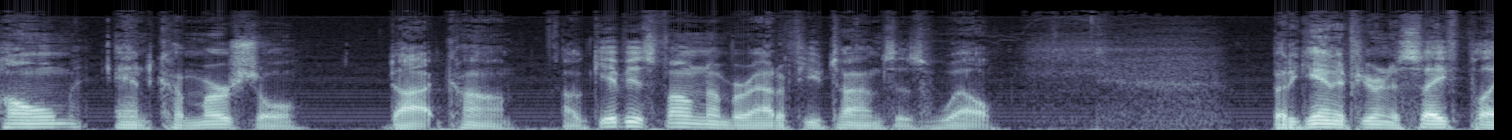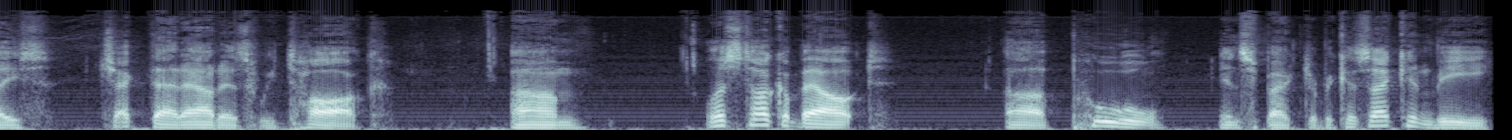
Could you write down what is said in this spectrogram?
homeandcommercial.com. I'll give his phone number out a few times as well. But again, if you're in a safe place, check that out as we talk. Um, let's talk about uh, pool inspector because that can be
